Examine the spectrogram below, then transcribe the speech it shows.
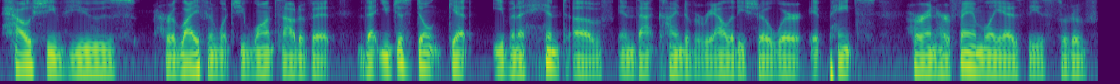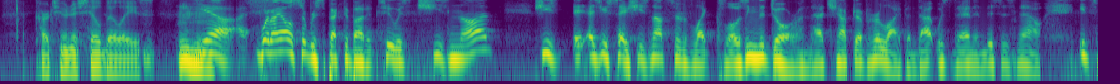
how she views her life and what she wants out of it that you just don't get even a hint of in that kind of a reality show where it paints her and her family as these sort of cartoonish hillbillies. Mm-hmm. Yeah. What I also respect about it too is she's not, she's, as you say, she's not sort of like closing the door on that chapter of her life. And that was then and this is now. It's,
